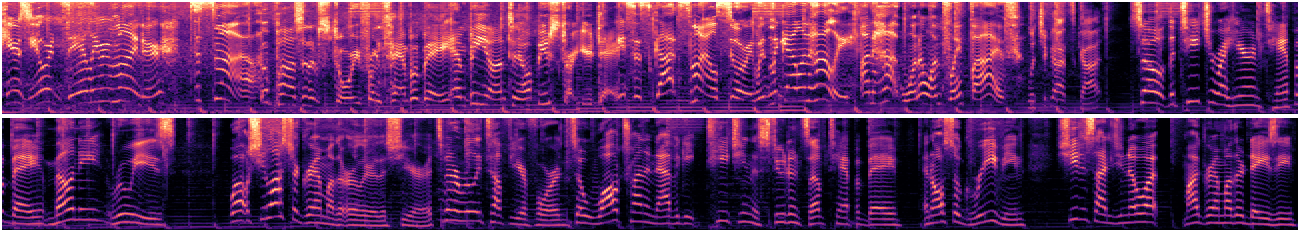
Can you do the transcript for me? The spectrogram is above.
Here's your daily reminder to smile. A positive story from Tampa Bay and beyond to help you start your day. It's a Scott Smile story with Miguel and Holly on Hot 101.5. What you got, Scott? So, the teacher right here in Tampa Bay, Melanie Ruiz, well, she lost her grandmother earlier this year. It's been a really tough year for her. And so, while trying to navigate teaching the students of Tampa Bay and also grieving, she decided, you know what? My grandmother, Daisy,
